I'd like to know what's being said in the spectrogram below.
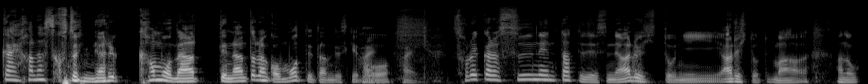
回話すことになるかもなってなんとなく思ってたんですけど、はい。はいそれから数年経ってですねある人に、ある人ってまああの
